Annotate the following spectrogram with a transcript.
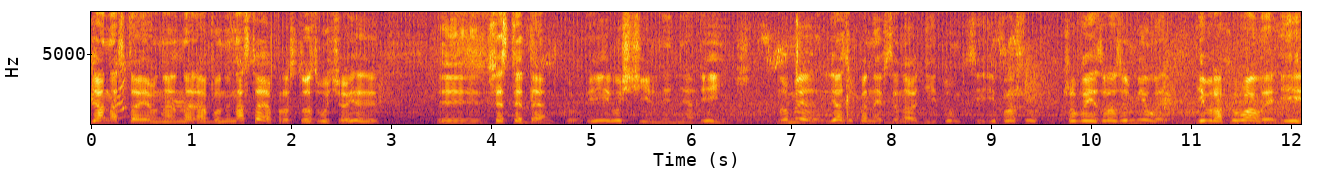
я настояв на, на або не настояв, просто і шестиденку, і ущільнення, і інше. Ну, ми, я зупинився на одній думці і прошу, щоб ви її зрозуміли і врахували, і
